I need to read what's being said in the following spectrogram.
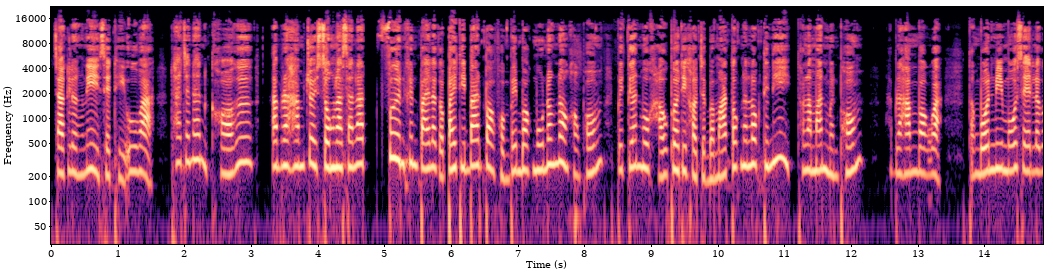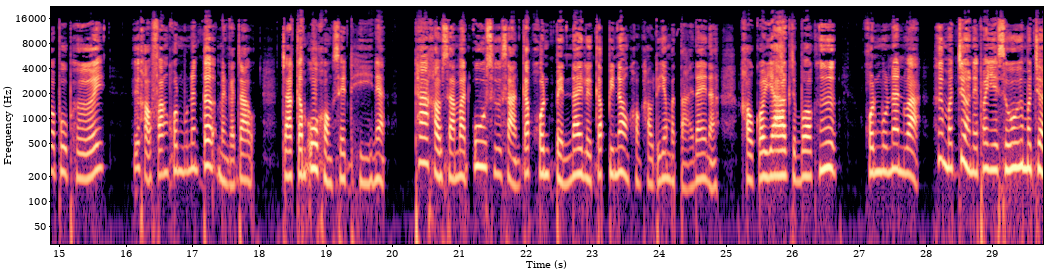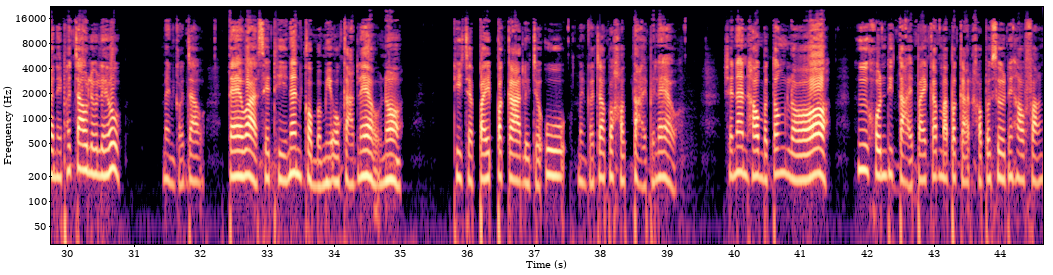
จากเรื่องนี้เศรษฐีอู้ว่า ถ้าจะนั่นขอฮืออับราฮัมช่วยทรงลาซารัสฟื้นขึ้นไปแล้วก็ไปที่บ้านบอกผมไปบอกหมูน้องๆของผม ไปเตือนหมูเขาเพื่อที่เขาจะบ่มาตกนรกที่นี่ทรมานเหมือนผม อับราฮัมบอกว่าตั้งบนมีโมเสสแล้วก็ผู้เผย คือเขาฟังคนมูนันเตอร์เหมือนกับเจ้า จากคำอู้ของเศรษฐีเนี่ย ถ้าเขาสามารถอู้สื่อสารกับคนเป็นได้หรือกับพี่น้องของเขาที่ยังมาตายได้นะเขาก็ยากจะบอกฮือคนมูนั่นว่าฮือมาเชื่อในพระเยซูฮือมาเชื่อในพระเจ้าเร็วๆแม่นก็เจ้า แต่ว่าเศรษฐีนั่นก็บ่มีโอกาสแล้วเนาะที่จะไปประกาศหรือจะอู้มันก็เจ้าเพราะเขาตายไปแล้ว ฉะนั้นเฮาบ่ต้องรอ ฮือคนที่ตายไปกลับมาประกาศเขาประเสริฐให้เฮาฟัง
